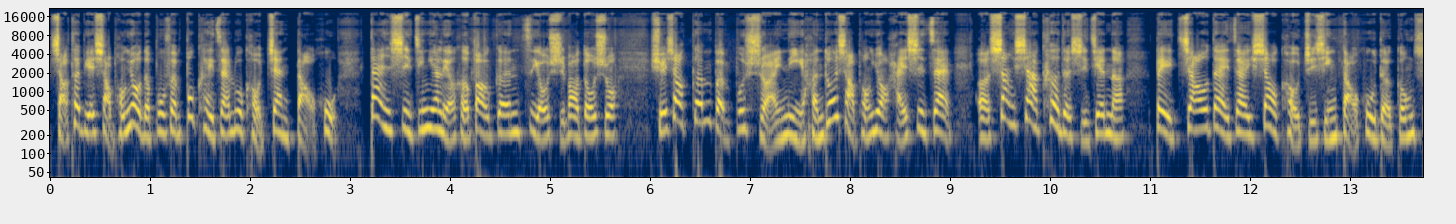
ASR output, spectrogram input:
小特别小朋友的部分不可以在路口站导护。但是今天联合报跟自由时报都说，学校根本不甩你，很多小朋友还是在呃上下课的时间呢。被交代在校口执行导护的工作，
